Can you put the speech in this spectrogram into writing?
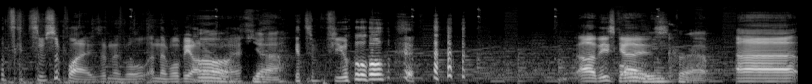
Let's get some supplies and then we'll and then we'll be on our Oh way. yeah. Get some fuel. oh, these guys. Holy crap. Uh,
